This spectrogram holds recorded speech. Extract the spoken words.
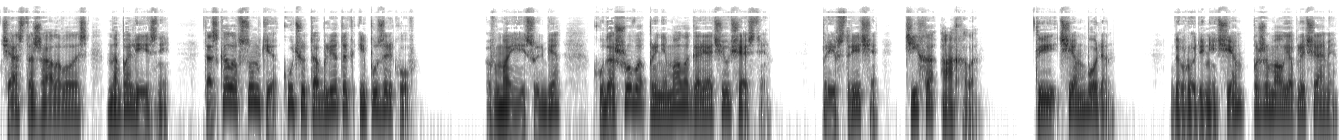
часто жаловалась на болезни, таскала в сумке кучу таблеток и пузырьков. В моей судьбе Кудашова принимала горячее участие. При встрече тихо ахала. «Ты чем болен?» «Да вроде ничем», — пожимал я плечами.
